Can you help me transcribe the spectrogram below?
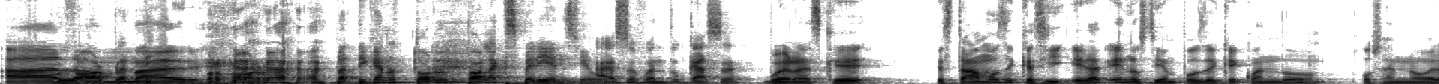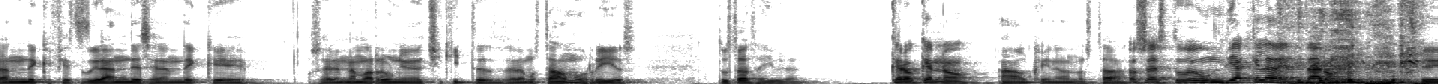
A Por la favor, madre. por favor, platícanos todo- toda la experiencia, Ah, güey. eso fue en tu casa. Bueno, es que estábamos de que así, era en los tiempos de que cuando, o sea, no eran de que fiestas grandes, eran de que, o sea, eran nada más reuniones chiquitas, o sea, éramos, estábamos ríos. Tú estabas ahí, ¿verdad? Creo que no. Ah, ok, no, no estaba. O sea, estuve un día que la aventaron, sí.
